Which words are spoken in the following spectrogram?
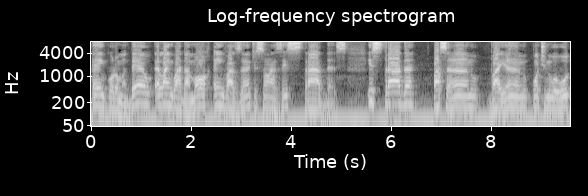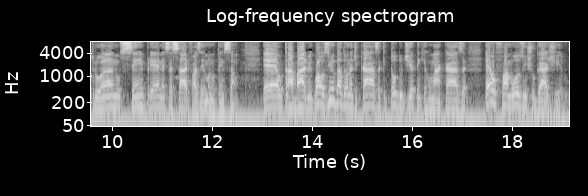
é em Coromandel, é lá em Guardamor, é em Vazante, são as estradas. Estrada passa ano, vai ano, continua outro ano, sempre é necessário fazer manutenção. É o trabalho igualzinho da dona de casa, que todo dia tem que arrumar a casa, é o famoso enxugar gelo.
